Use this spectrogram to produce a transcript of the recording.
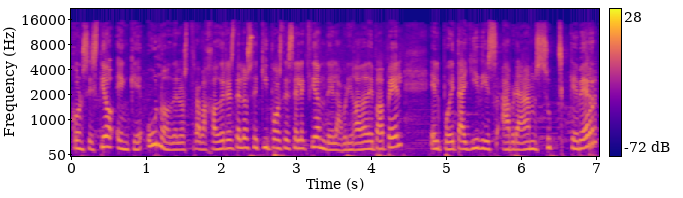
consistió en que uno de los trabajadores de los equipos de selección de la brigada de papel, el poeta yidis Abraham Suchkever,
